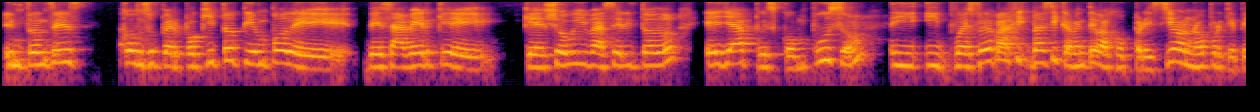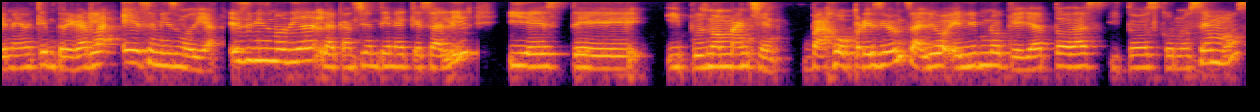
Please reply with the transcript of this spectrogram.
Entonces, con súper poquito tiempo de, de saber que, que el show iba a ser y todo, ella pues compuso y, y, pues fue básicamente bajo presión, ¿no? Porque tenían que entregarla ese mismo día. Ese mismo día la canción tiene que salir y este, y pues no manchen, bajo presión salió el himno que ya todas y todos conocemos.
